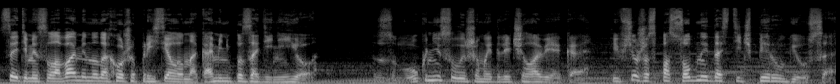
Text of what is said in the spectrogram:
С этими словами Нанахоша присела на камень позади нее. Звук неслышимый для человека, и все же способный достичь Перугиуса.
